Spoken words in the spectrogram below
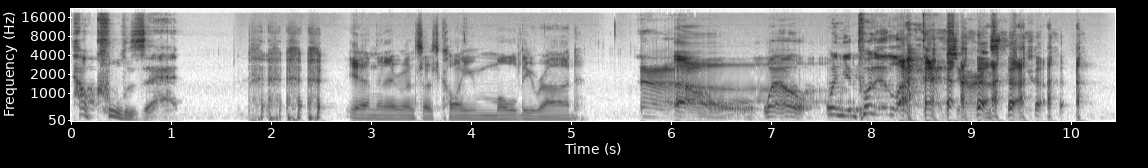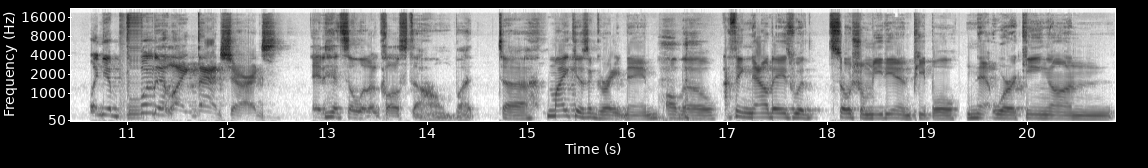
How cool is that? Yeah, and then everyone starts calling you Moldy Rod. Oh, well, when you put it like that, Shards, when you put it like that, Shards, it hits a little close to home. But uh, Mike is a great name. Although I think nowadays with social media and people networking on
